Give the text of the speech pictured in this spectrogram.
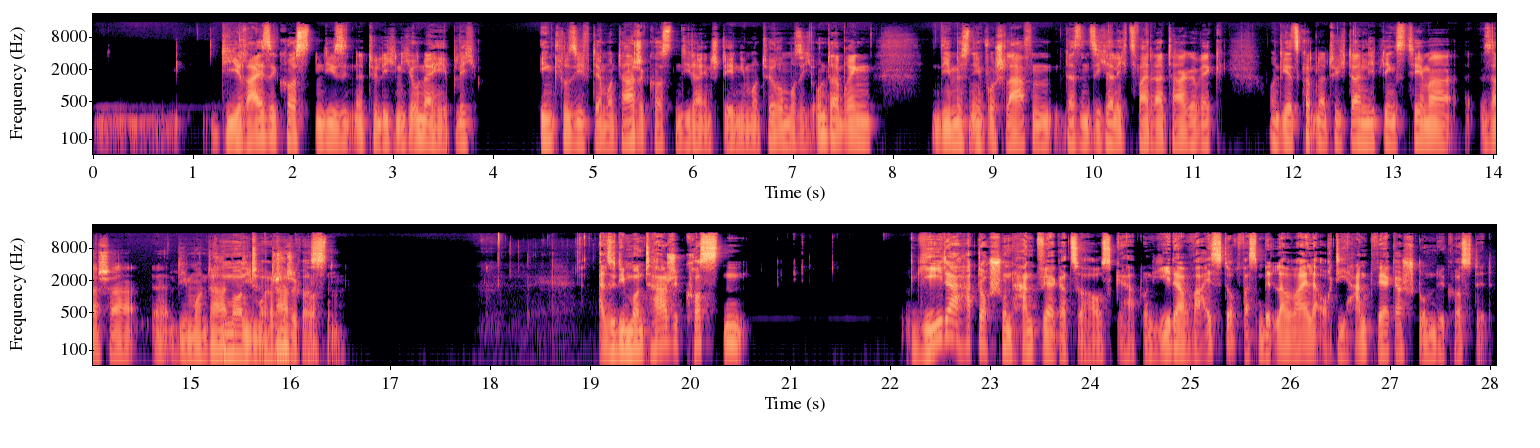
Die Reisekosten, die sind natürlich nicht unerheblich inklusive der Montagekosten, die da entstehen. Die Monteure muss ich unterbringen, die müssen irgendwo schlafen, da sind sicherlich zwei, drei Tage weg. Und jetzt kommt natürlich dein Lieblingsthema, Sascha, äh, die, Monta Montagekosten. die Montagekosten. Also die Montagekosten, jeder hat doch schon Handwerker zu Hause gehabt und jeder weiß doch, was mittlerweile auch die Handwerkerstunde kostet.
